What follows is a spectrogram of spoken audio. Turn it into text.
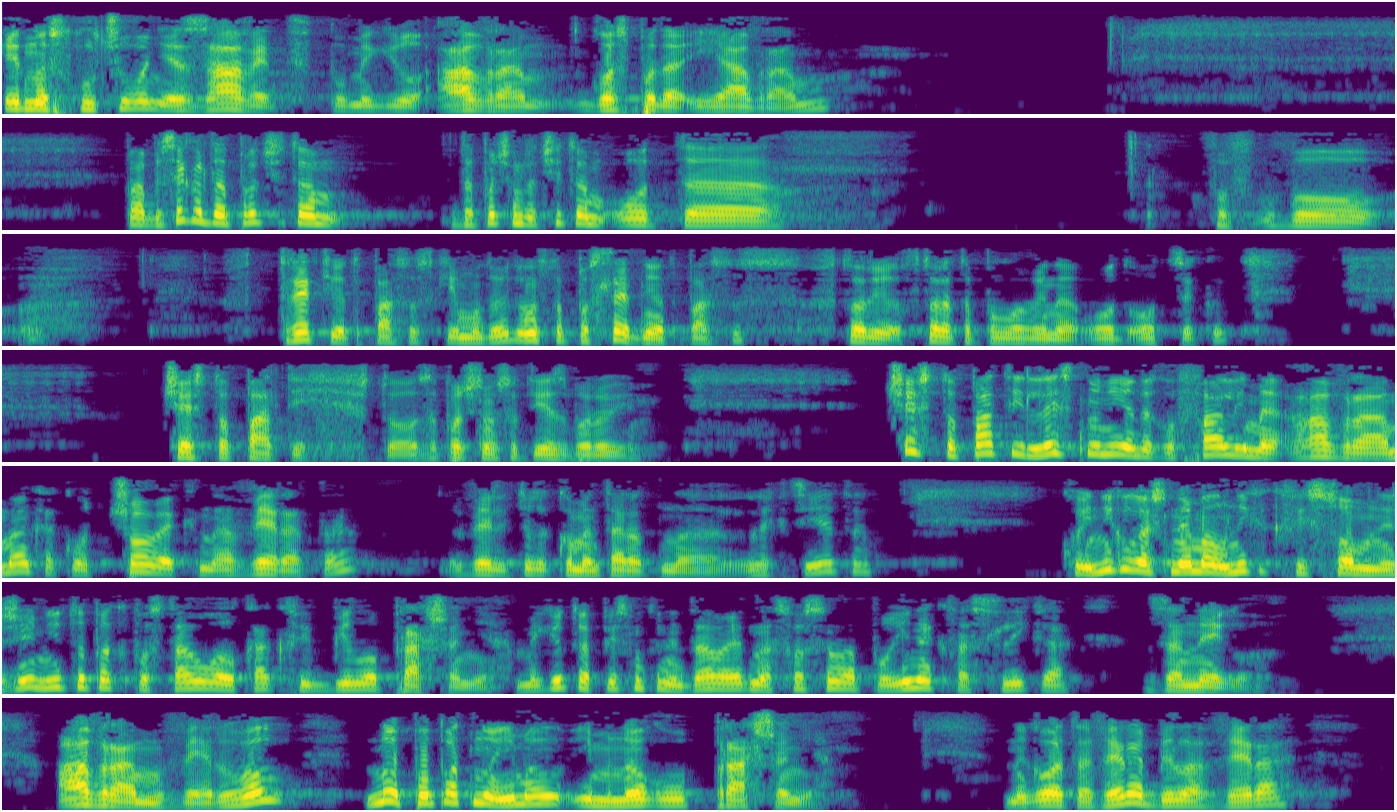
едно склучување завет помеѓу Аврам, Господа и Аврам. Па би сакал да прочитам, да почнам да читам од во, во третиот пасус ќе му дојде, односно последниот пасус, втори, втората половина од одсекот, често пати, што започнам со тие зборови. Често пати лесно ние да го фалиме Авраама како човек на верата, вели тука коментарот на лекцијата, кој никогаш немал никакви сомнежи, ниту пак поставувал какви било прашања. Меѓутоа, писмото ни дава една сосема поинаква слика за него. Авраам верувал, но попатно имал и многу прашања. Неговата вера била вера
